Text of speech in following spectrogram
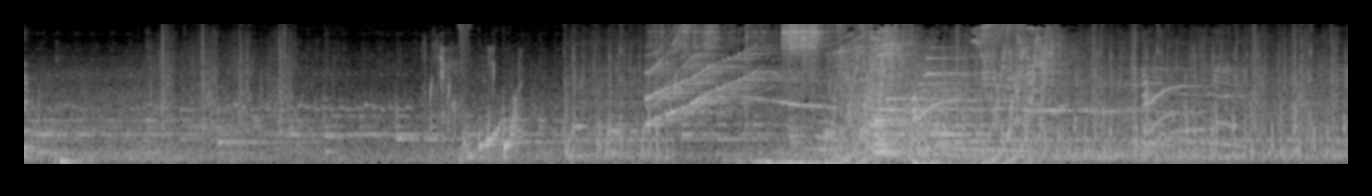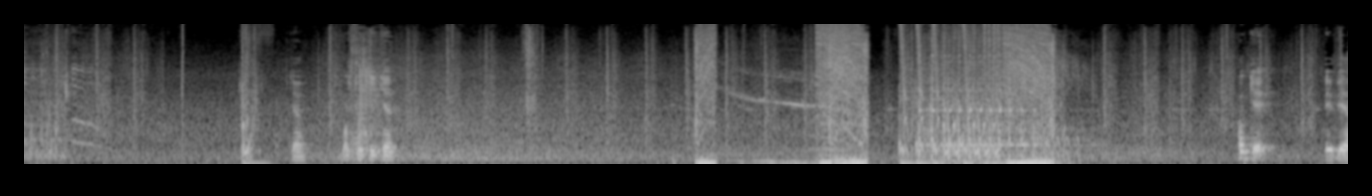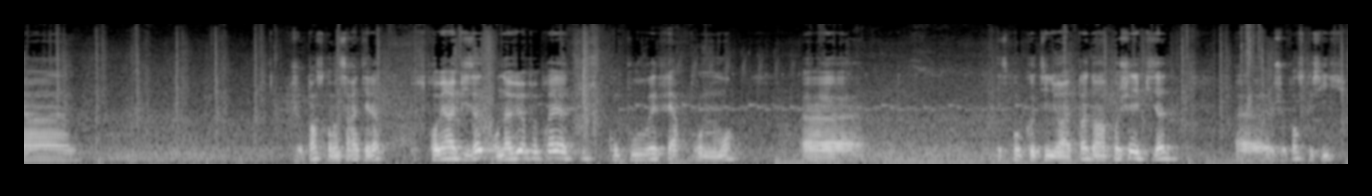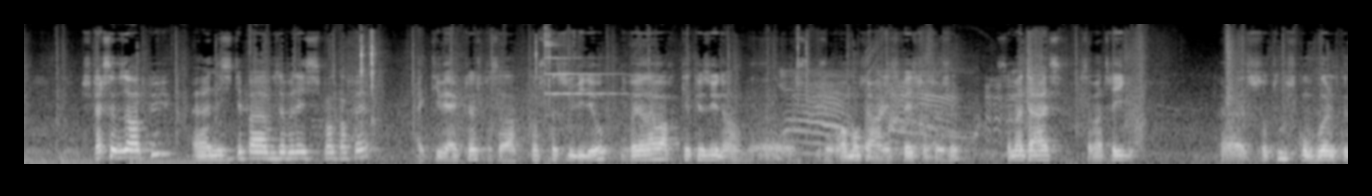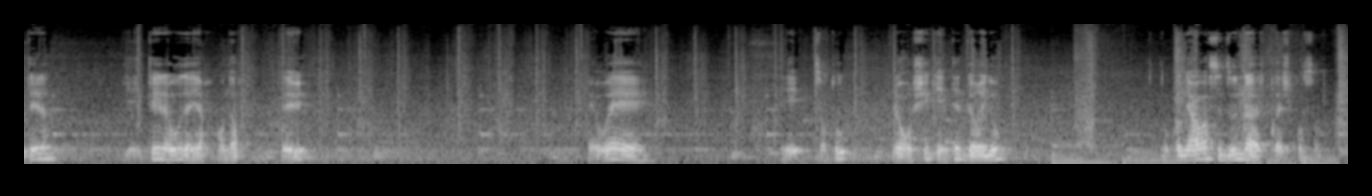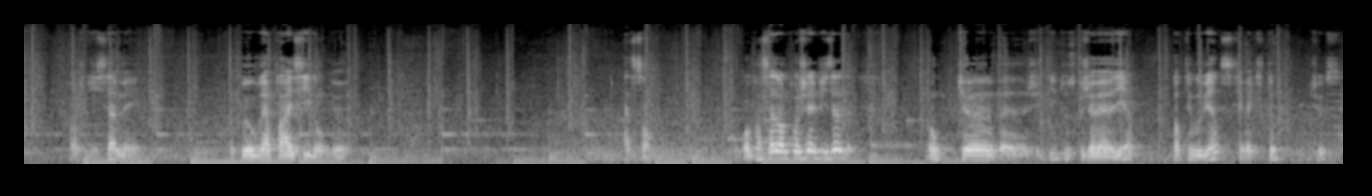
S'arrêter là. Pour ce premier épisode, on a vu à peu près tout ce qu'on pouvait faire pour le moment. Euh, Est-ce qu'on continuerait pas dans un prochain épisode? Euh, Je pense que si. J'espère que ça vous aura plu. Euh, N'hésitez pas à vous abonner si ce n'est pas encore fait. Activez la cloche pour savoir quand je poste une vidéo. Il va y en avoir quelques-unes. hein. Je vais vraiment faire un let's play sur ce jeu. Ça m'intéresse, ça m'intrigue. Surtout ce qu'on voit à l'autre côté là. Il y a une clé là-haut d'ailleurs, en or. Vous avez vu? Et ouais Et surtout, le rocher qui a une tête de rhino. Donc on ira voir cette zone là après je pense. hein. Enfin je dis ça mais on peut ouvrir par ici donc euh, à 100. Donc on fera ça dans le prochain épisode. Donc euh, bah, j'ai dit tout ce que j'avais à dire. Portez-vous bien, c'était Makito. Tchuss.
